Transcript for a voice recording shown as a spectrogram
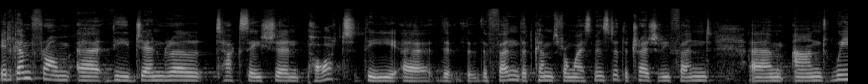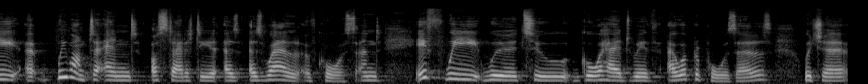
It'll come from uh, the general taxation pot, the, uh, the, the, the fund that comes from Westminster, the Treasury Fund, um, and we, uh, we want to end austerity as, as well, of course. And if we were to go ahead with our proposals, which are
